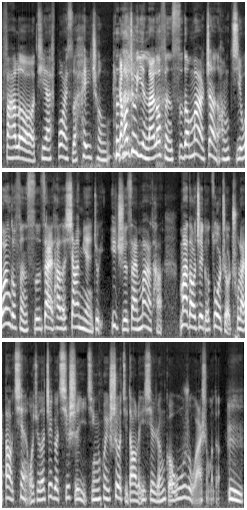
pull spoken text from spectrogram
发了 TFBOYS 的黑称，然后就引来了粉丝的骂战，好像几万个粉丝在他的下面就一直在骂他，骂到这个作者出来道歉。我觉得这个其实已经会涉及到了一些人格侮辱啊什么的。嗯，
